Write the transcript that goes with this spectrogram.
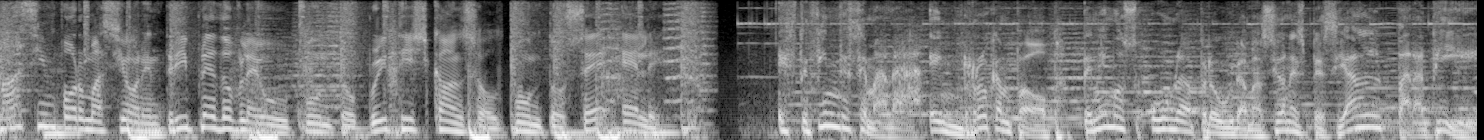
Más información en www.britishcouncil.cl. Este fin de semana, en Rock and Pop, tenemos una programación especial para ti.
